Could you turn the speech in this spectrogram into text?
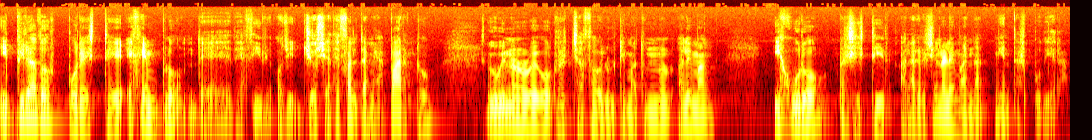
Inspirados por este ejemplo de decir, oye, yo si hace falta me aparto, el gobierno noruego rechazó el ultimátum alemán y juró resistir a la agresión alemana mientras pudiera.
